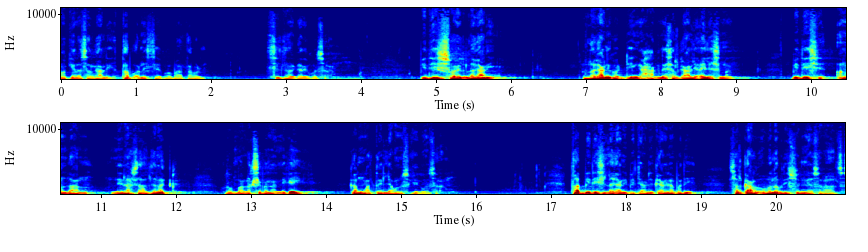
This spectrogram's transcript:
रोकेर सरकारले थप अनिश्चयको वातावरण सिर्जना गरेको छ। विदेशी सहयोग लगानी लगानीको डिङ हाँक्ने सरकारले अहिलेसम्म विदेशी अनुदान निराशाजनक रूपमा लक्ष्यभन्दा निकै कम मात्रै ल्याउन सकेको छ। थप विदेशी लगानी भित्राउने कार्यमा पनि सरकारको उपलब्धि शून्य रहन्छ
